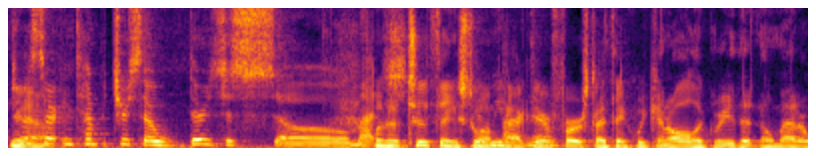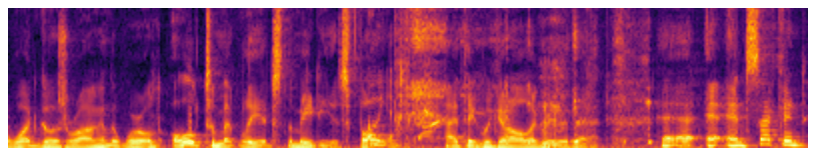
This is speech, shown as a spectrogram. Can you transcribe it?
to Yeah. a certain temperature. So there's just so much. Well, there are two things to that we don't unpack there. First, I think we can all agree that no matter what goes wrong in the world, ultimately it's the media's oh, fault. Oh, yeah. I think we can all agree with that. And second,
